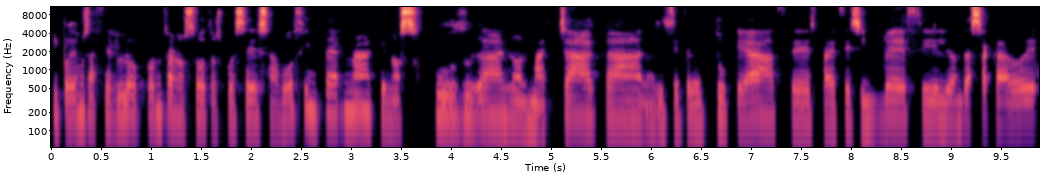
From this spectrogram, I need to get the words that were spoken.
y podemos hacerlo contra nosotros, pues esa voz interna que nos juzga, nos machaca, nos dice, pero tú qué haces, pareces imbécil, ¿de dónde has sacado? E-?".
